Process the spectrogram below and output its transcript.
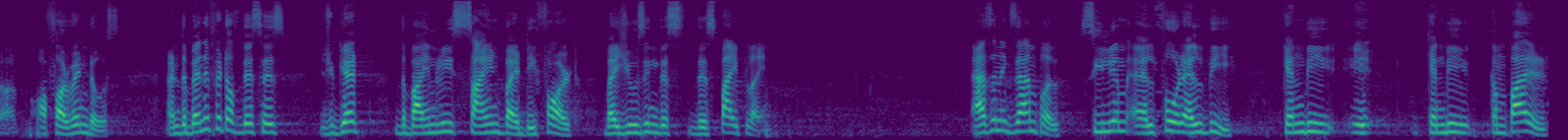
uh, uh, for Windows. And the benefit of this is you get the binaries signed by default by using this, this pipeline. As an example, Cilium L4LB can be, eh, can be compiled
